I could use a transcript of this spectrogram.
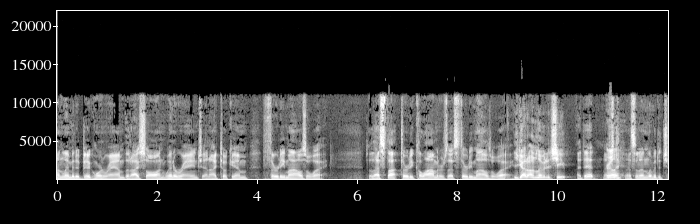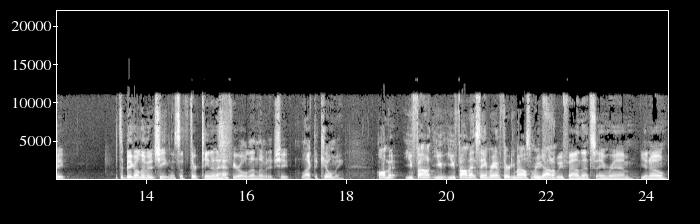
Unlimited Bighorn Ram that I saw on Winter Range, and I took him 30 miles away. So that's not 30 kilometers. That's 30 miles away. You got an unlimited sheep? I did. That's Really? that's an unlimited sheep. It's a big unlimited sheep. It's a 13 and a half year old unlimited sheep. Like to kill me. Hold on a minute. You found you you found that same ram 30 miles from where we, you got him? we found that same ram. You know,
